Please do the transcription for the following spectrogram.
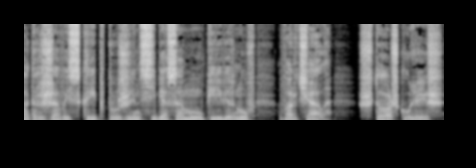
под ржавый скрип пружин себя саму, перевернув, ворчала. «Что шкулишь?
